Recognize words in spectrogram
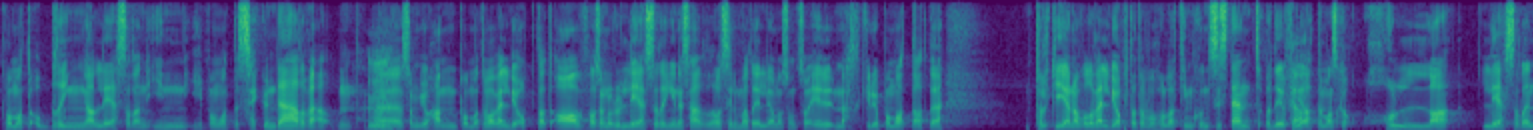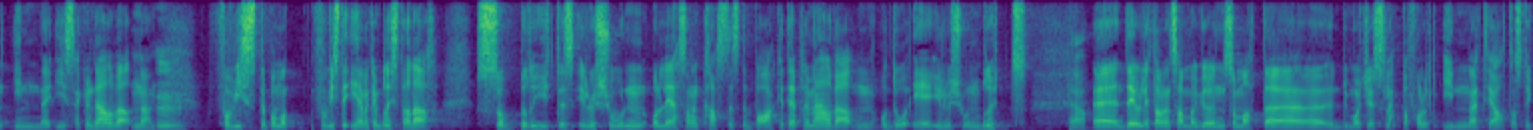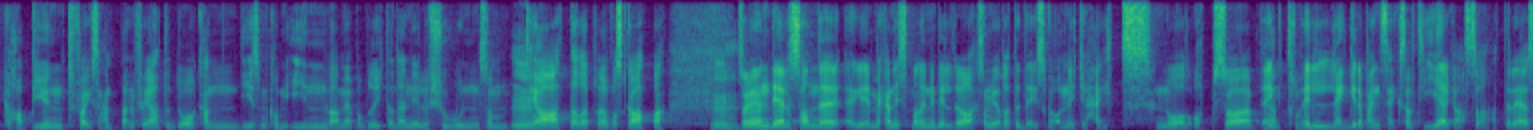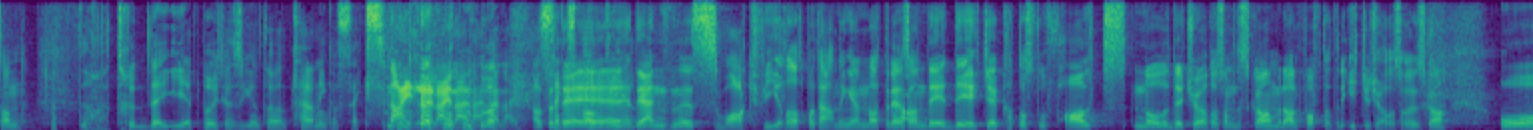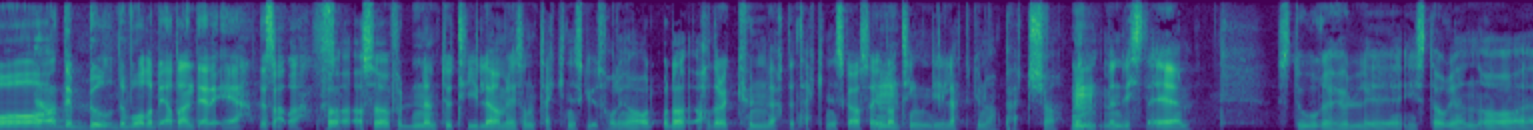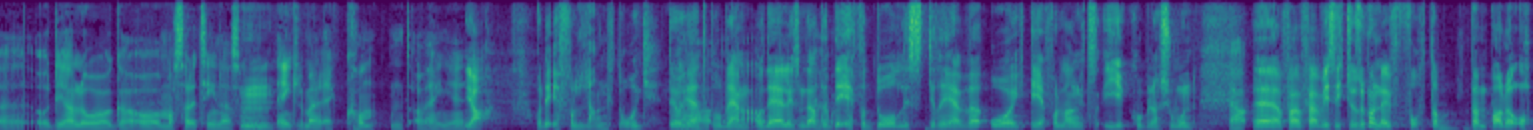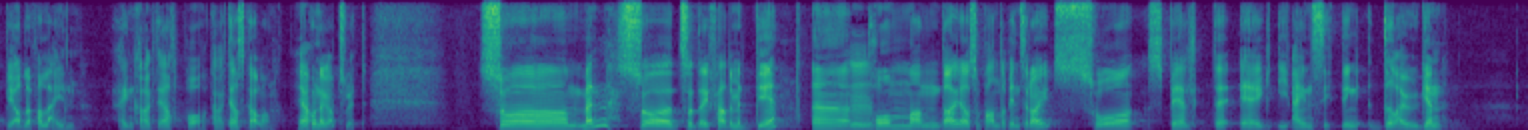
på en måte å bringe leseren inn i på en måte sekundærverden, eh, som Johan på en måte var veldig opptatt av. Altså Når du leser 'Ringenes herre' og 'Silmarillion', og sånt, så er merker du jo på en måte at eh, Tolkien har vært veldig opptatt av å holde ting konsistent. Og det er jo fordi Ja. at man skal holde leseren inne i sekundærverdenen. For hvis, det på en måte, for hvis det er noen brister der, så brytes illusjonen, og leseren kastes tilbake til primærverden, og da er illusjonen brutt. Ja. Eh, det er jo litt av den samme grunnen som at eh, du må ikke slippe folk inn når et teaterstykke har begynt, f.eks. For eksempel, fordi at da kan de som kommer inn, være med på å bryte den illusjonen som teateret prøver å skape. Så det er en del sånne eh, mekanismer inne i bildet da, som gjør at Days Gone ikke helt når opp. Så jeg tror jeg legger det på en seks av ti, jeg, altså. At det er sånn jeg Trodde jeg i et brøytesekund det var en terningkast seks. Nei, nei, nei. nei, nei, nei. Altså, det, er, det er en svak firer på terningen. At det, er Ja. sånn, det, det er ikke katastrofalt når det kjører som det skal, men det er altfor ofte at det ikke kjører som det skal. Og Ja. det burde vært bedre enn det det er, dessverre. For, altså, for du nevnte jo tidligere med litt sånn tekniske utfordringer, og, og da hadde det kun vært det tekniske, så er jo Mm. det ting de lett kunne ha patcha. Men, men hvis det er store hull i, i storyen og, eh, og dialoger og masse av de tingene der som egentlig mer er content-avhengig Mm. Ja. Og det er for langt òg. Det er òg et problem. Og det er liksom det at det er for dårlig skrevet og er for langt i kombinasjon. Ja. Eh, for, for hvis ikke så kunne jeg fort ha bumpa det opp i alle fall én en karakter på karakterskalaen. Det kunne jeg absolutt. Så Men så, så er jeg ferdig med det. Uh, Mm. På mandag, altså på andre pinsedag, så spilte jeg i én sitting Draugen.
